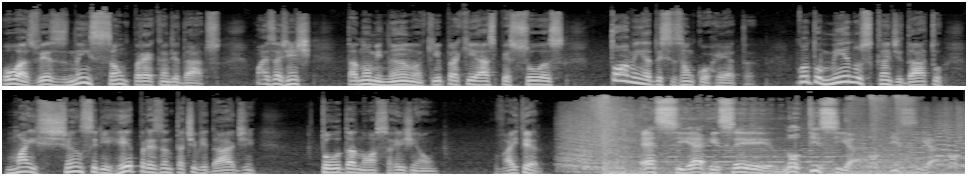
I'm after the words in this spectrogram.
ou às vezes nem são pré-candidatos, mas a gente está nominando aqui para que as pessoas tomem a decisão correta. Quanto menos candidato, mais chance de representatividade toda a nossa região vai ter. SRC Notícia. Notícia.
